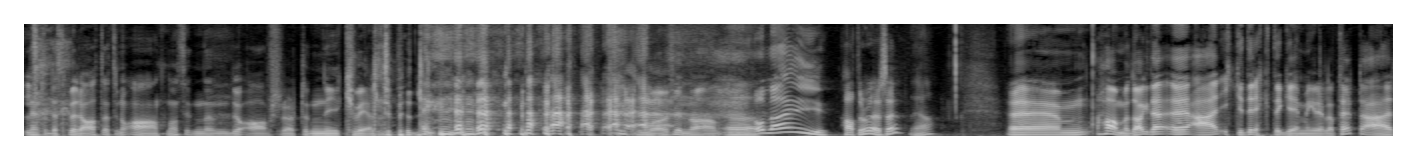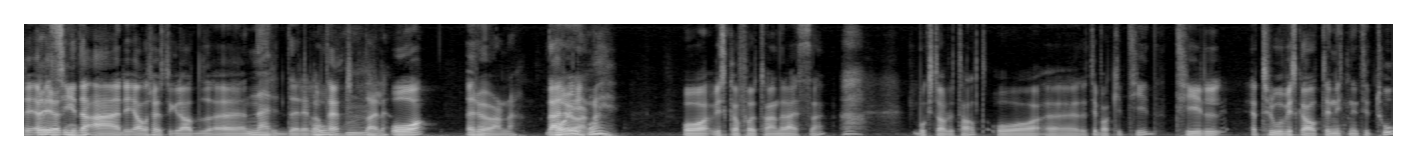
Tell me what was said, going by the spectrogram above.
leter desperat etter noe annet nå, siden den, du avslørte den nykvelte puddelen. du må jo finne noe annet. Å nei! Hater når det skjer. Ja. Um, Hamedag det eh, er ikke direkte gamingrelatert. Det er, jeg vil si det er i aller høyeste grad uh, nerderelatert. Oh. Og rørende. Det er Oi, rørende. oi. Og vi skal foreta en reise, bokstavelig talt, og uh, tilbake i tid til Jeg tror vi skal til 1992.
